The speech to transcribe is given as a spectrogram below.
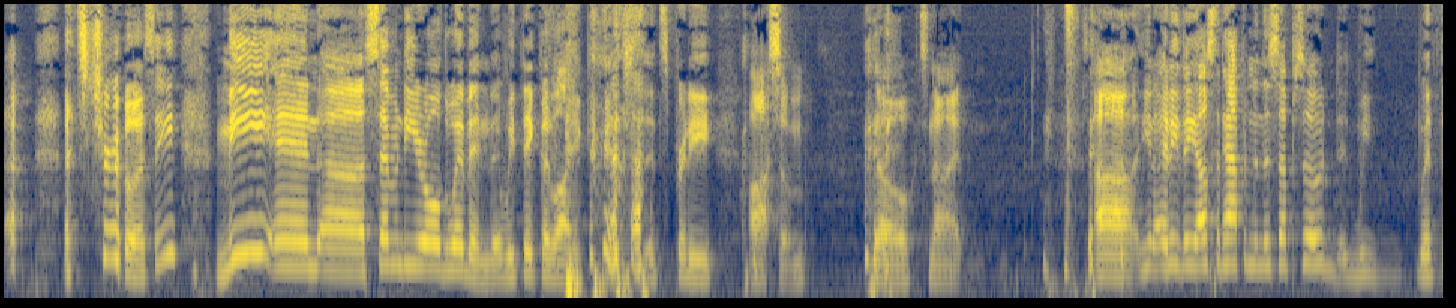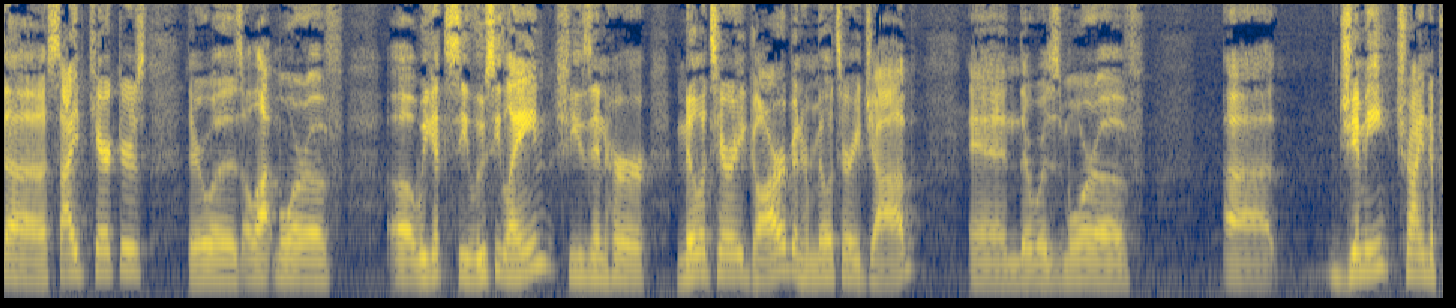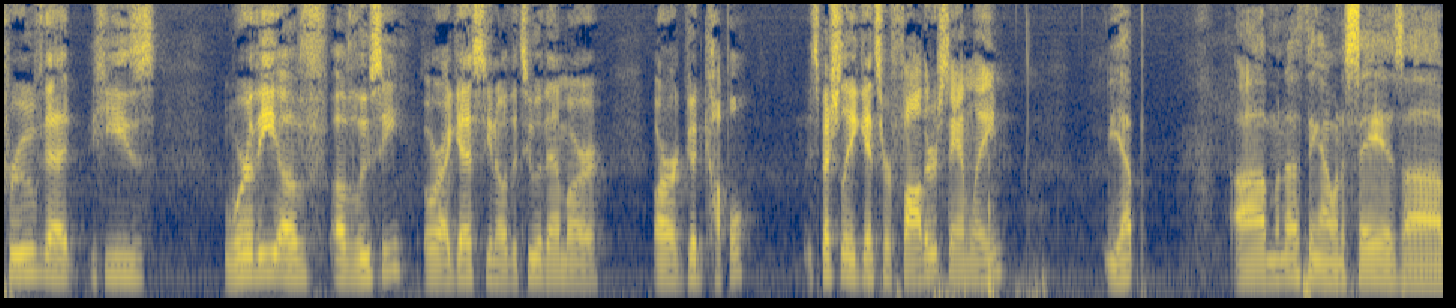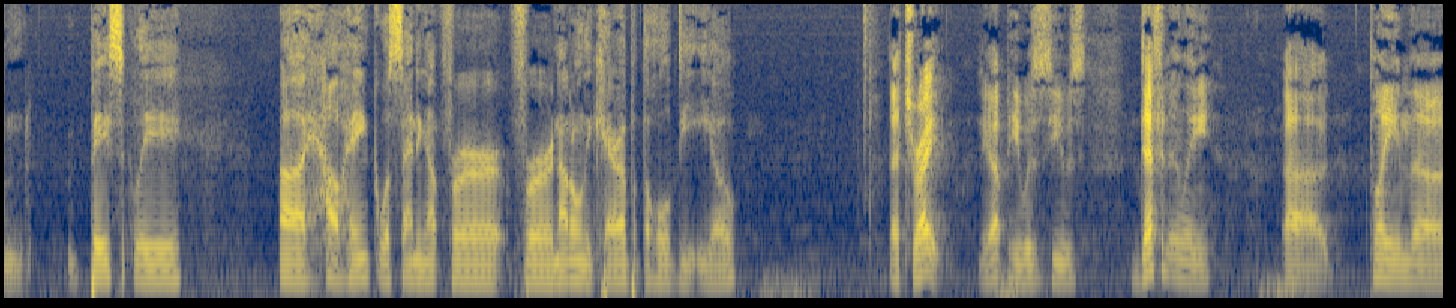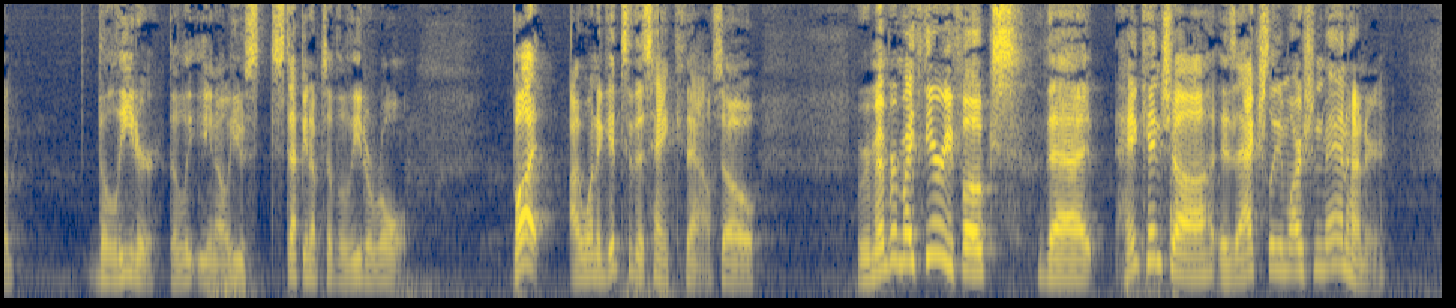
That's true. See, me and uh, seventy-year-old women that we think alike. It's, it's pretty awesome. No, it's not. Uh, you know, anything else that happened in this episode? We with uh, side characters, there was a lot more of. Uh, we get to see Lucy Lane. She's in her military garb and her military job, and there was more of uh, Jimmy trying to prove that he's worthy of of Lucy, or I guess you know the two of them are are a good couple, especially against her father, Sam Lane. Yep. Um, another thing I want to say is um, basically uh, how Hank was standing up for for not only Kara but the whole DEO. That's right. Yep, he was he was definitely uh, playing the the leader. The you know he was stepping up to the leader role. But I want to get to this Hank now. So remember my theory, folks, that Hank Henshaw is actually Martian Manhunter.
